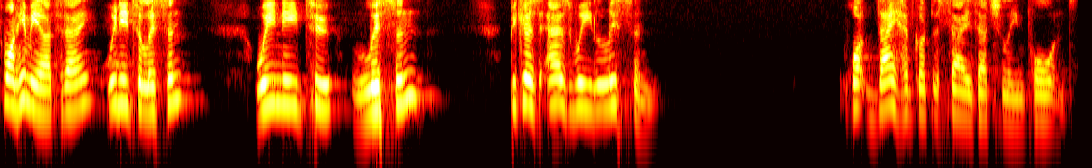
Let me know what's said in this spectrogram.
Come on, hear me out today. We need to listen. We need to listen because as we listen, what they have got to say is actually important?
